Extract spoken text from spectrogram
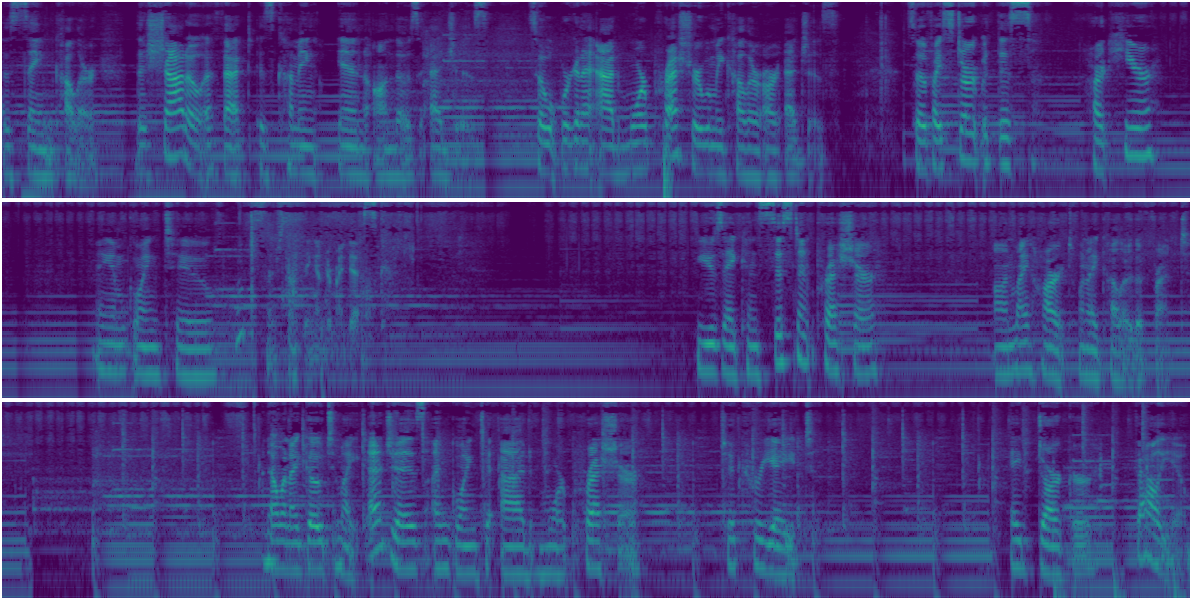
the same color the shadow effect is coming in on those edges. So we're gonna add more pressure when we color our edges. So if I start with this heart here, I am going to, oops, there's something under my desk. Use a consistent pressure on my heart when I color the front. Now when I go to my edges, I'm going to add more pressure to create a darker value.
